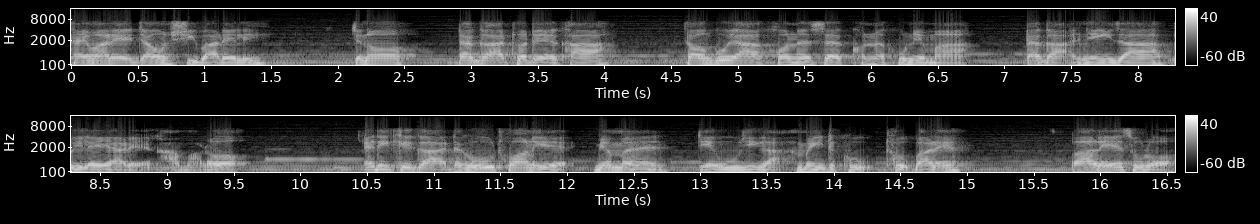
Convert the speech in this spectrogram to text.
ခိုင်မာတဲ့အကြောင်းရှိပါတယ်လေကျွန်တော်တက်ကထွက်တဲ့အခါ1989ခုနှစ်မှာတက်ကအငိမ့်စားပေးလိုက်ရတဲ့အခါမှာတော့အဲ့ဒီခေတ်ကတကိုးထွားနေတဲ့မျက်မှန်တင်ဦးကြီးကအမိန့်တစ်ခုထုတ်ပါတယ်။ဘာလဲဆိုတော့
